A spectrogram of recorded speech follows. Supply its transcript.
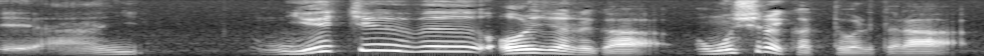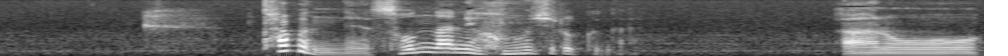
いや YouTube オリジナルが面白いかって言われたら多分ねそんなに面白くない。あの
